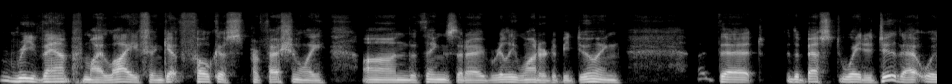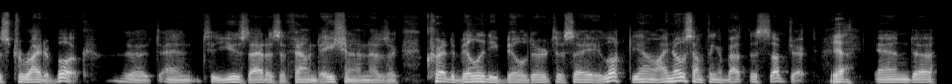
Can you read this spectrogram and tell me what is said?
revamp my life and get focused professionally on the things that i really wanted to be doing that the best way to do that was to write a book uh, and to use that as a foundation, as a credibility builder to say, look, you know, I know something about this subject. Yeah. And uh,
